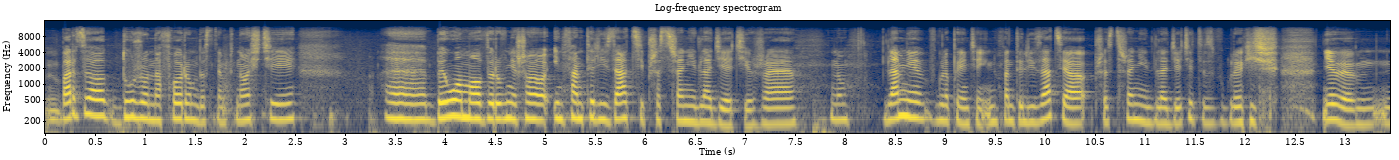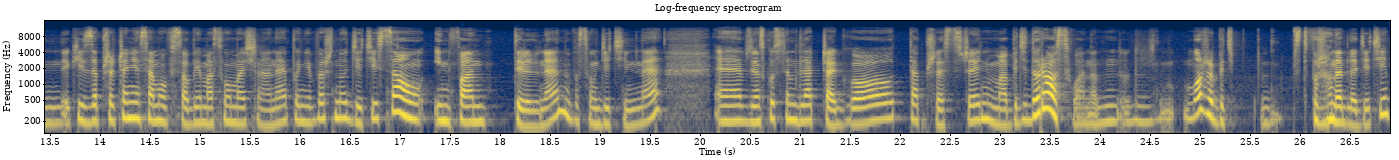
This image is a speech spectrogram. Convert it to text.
bardzo dużo na forum dostępności e, było mowy również o infantylizacji przestrzeni dla dzieci, że no, dla mnie w ogóle pojęcie infantylizacja przestrzeni dla dzieci to jest w ogóle jakieś, nie wiem, jakieś zaprzeczenie samo w sobie, masło maślane, ponieważ no, dzieci są infantylne tylne, no bo są dziecinne. E, w związku z tym, dlaczego ta przestrzeń ma być dorosła? No, może być stworzone dla dzieci.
